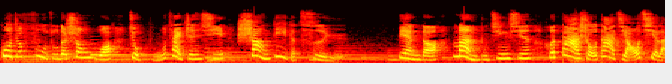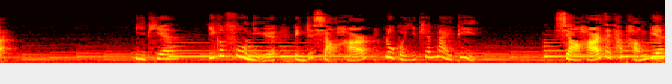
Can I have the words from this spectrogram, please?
过着富足的生活，就不再珍惜上帝的赐予，变得漫不经心和大手大脚起来。一天，一个妇女领着小孩路过一片麦地。小孩在她旁边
